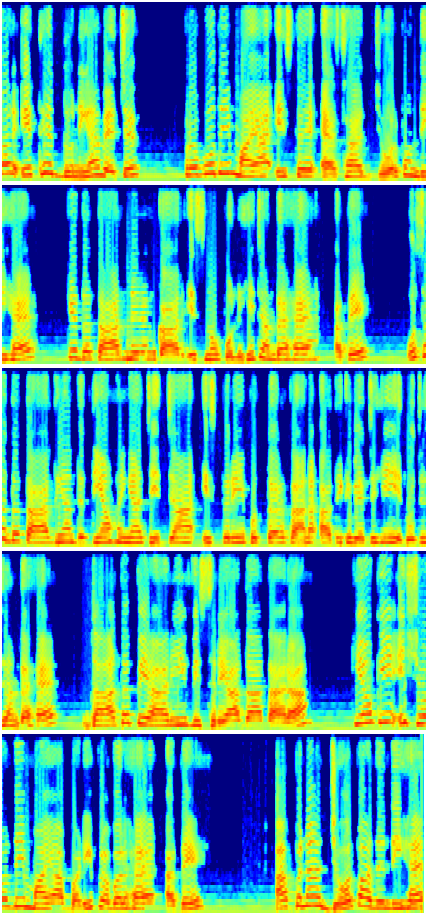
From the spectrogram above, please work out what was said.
ਪਰ ਇੱਥੇ ਦੁਨੀਆ ਵਿੱਚ ਪ੍ਰਭੂ ਦੀ ਮਾਇਆ ਇਸ ਤੇ ਐਸਾ ਜ਼ੋਰ ਪਾਉਂਦੀ ਹੈ ਕਿ ਦਤਾਰ ਨਿਰੰਕਾਰ ਇਸ ਨੂੰ ਭੁੱਲ ਹੀ ਜਾਂਦਾ ਹੈ ਅਤੇ ਉਸ ਦਤਾਰ ਦੀਆਂ ਦਿੱਤੀਆਂ ਹੋਈਆਂ ਚੀਜ਼ਾਂ ਇਸਤਰੀ ਪੁੱਤਰ ਧਨ ਆਦਿਕ ਵਿੱਚ ਹੀ ਰੁੱਝ ਜਾਂਦਾ ਹੈ। ਦਾਤ ਪਿਆਰੀ ਵਿਸਰਿਆ ਦਾ ਤਾਰਾ, ਕਿਉਂਕਿ ਈਸ਼ਵਰ ਦੀ ਮਾਇਆ ਬੜੀ ਪ੍ਰਬਲ ਹੈ ਅਤੇ ਆਪਣਾ ਜ਼ੋਰ ਪਾ ਦਿੰਦੀ ਹੈ।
